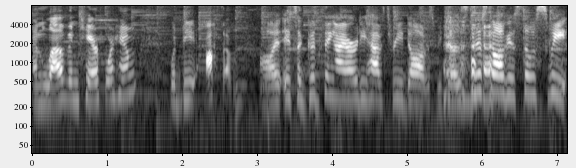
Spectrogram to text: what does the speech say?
and love and care for him would be awesome. Oh, it's a good thing I already have three dogs because this dog is so sweet.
